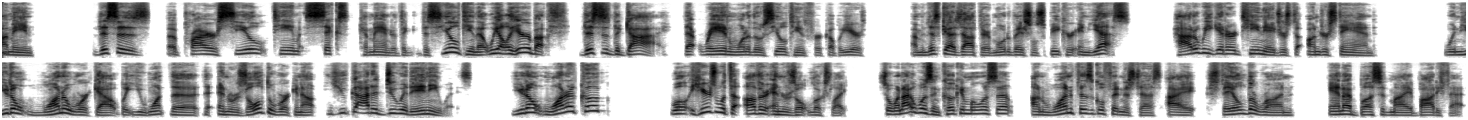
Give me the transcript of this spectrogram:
I mean, this is a prior SEAL Team Six commander, the, the SEAL team that we all hear about. This is the guy that ran one of those SEAL teams for a couple years. I mean, this guy's out there, motivational speaker. And yes, how do we get our teenagers to understand when you don't want to work out, but you want the, the end result of working out, you got to do it anyways. You don't want to cook? Well, here's what the other end result looks like. So when I wasn't cooking, Melissa, on one physical fitness test, I failed the run and I busted my body fat.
